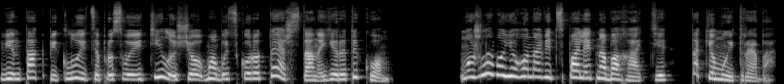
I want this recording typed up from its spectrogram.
Він так піклується про своє тіло, що, мабуть, скоро теж стане єретиком. Можливо, його навіть спалять на багатті, так йому й треба.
